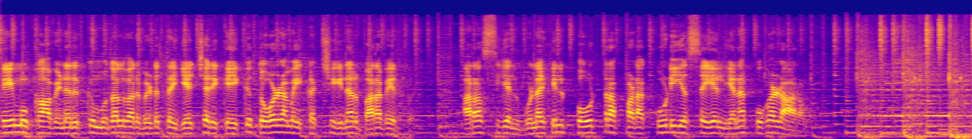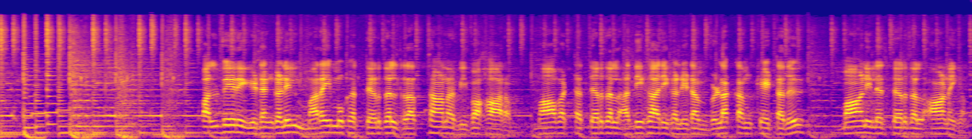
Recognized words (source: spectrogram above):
திமுகவினருக்கு முதல்வர் விடுத்த எச்சரிக்கைக்கு தோழமை கட்சியினர் வரவேற்பு. அரசியல் உலகில் போற்றப்படக்கூடிய செயல் என புகழாரம். பல்வேறு இடங்களில் மறைமுக தேர்தல் ரத்தான விவகாரம். மாவட்ட தேர்தல் அதிகாரிகளிடம் விளக்கம் கேட்டது மாநில தேர்தல் ஆணையம்.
